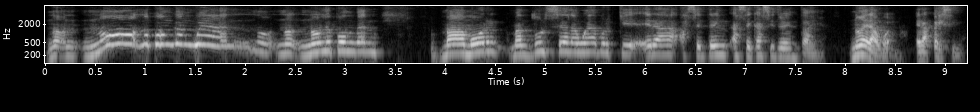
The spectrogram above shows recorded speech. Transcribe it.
No, no, no pongan, weón, no, no, no le pongan más amor, más dulce a la weá porque era hace, hace casi 30 años. No era bueno, era pésimo.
